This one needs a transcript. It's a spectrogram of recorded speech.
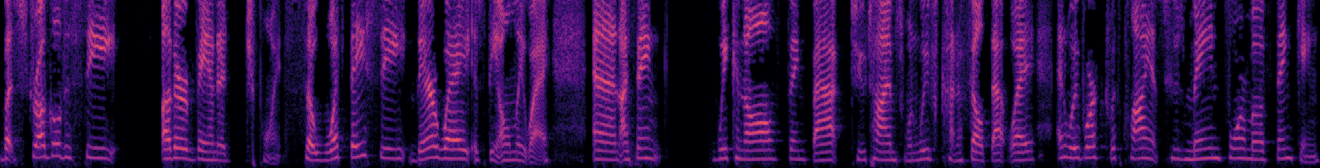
but struggle to see other vantage points. So what they see their way is the only way. And i think we can all think back to times when we've kind of felt that way. And we've worked with clients whose main form of thinking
